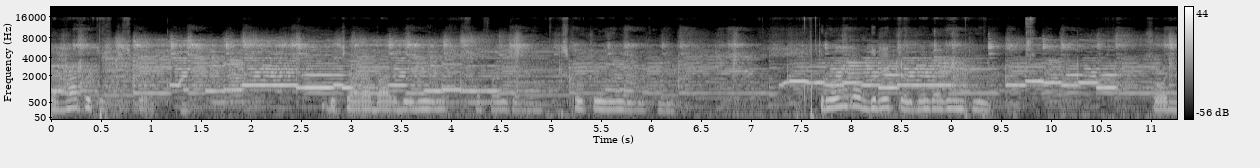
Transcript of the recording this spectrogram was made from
यहाँ पे इसको बेचारा बार बेबी हम सफ़ाई कर रहे हैं। इसको ट्रेनिंग देनी थोड़ी ट्रेन को अपग्रेड करते हैं ताकि हम क्यों सॉरी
